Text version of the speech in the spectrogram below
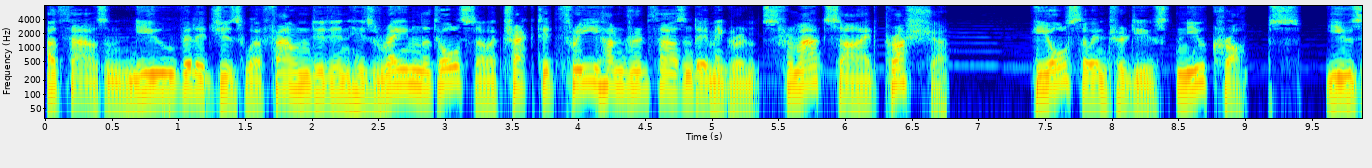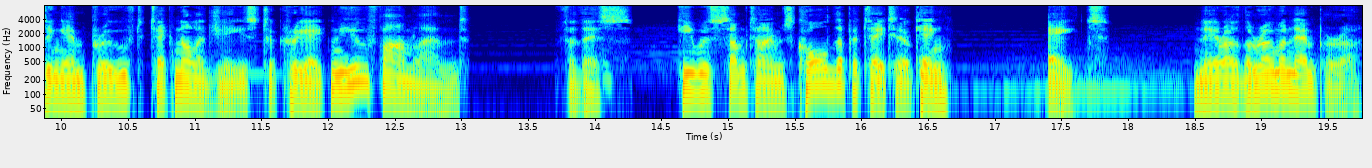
a thousand new villages were founded in his reign that also attracted 300,000 immigrants from outside Prussia. He also introduced new crops, using improved technologies to create new farmland. For this, he was sometimes called the Potato King. 8. Nero the Roman Emperor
